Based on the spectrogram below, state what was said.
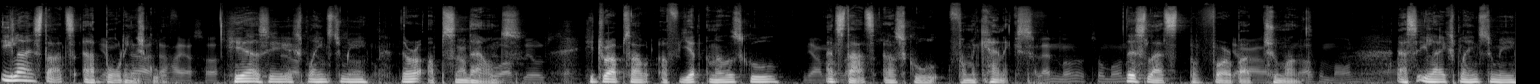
Eli starts at a boarding school. Here, as he er explains to me, there are ups and downs. He drops out of yet another school and starts at a school for mechanics. This lasts for about two months. As Eli explains to me,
